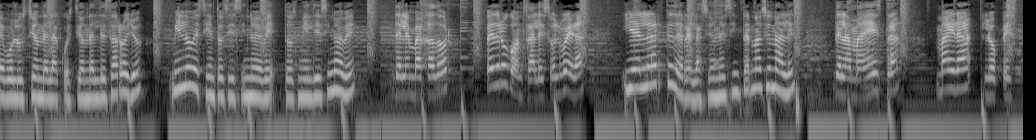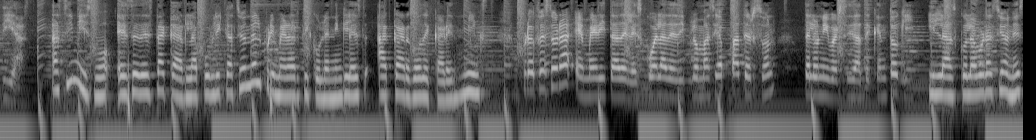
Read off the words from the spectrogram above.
evolución de la cuestión del desarrollo, 1919-2019, del embajador Pedro González Olvera y El arte de relaciones internacionales de la maestra Mayra López Díaz. Asimismo, es de destacar la publicación del primer artículo en inglés a cargo de Karen Minx, profesora emérita de la Escuela de Diplomacia Patterson de la Universidad de Kentucky, y las colaboraciones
